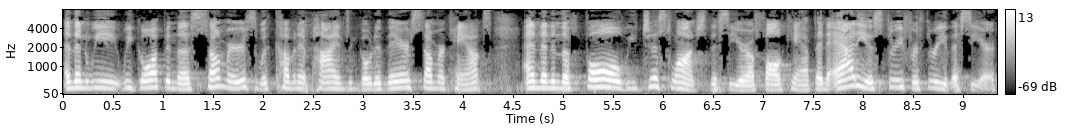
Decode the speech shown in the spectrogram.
And then we, we go up in the summers with Covenant Pines and go to their summer camps. And then in the fall, we just launched this year a fall camp. And Addie is three for three this year.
